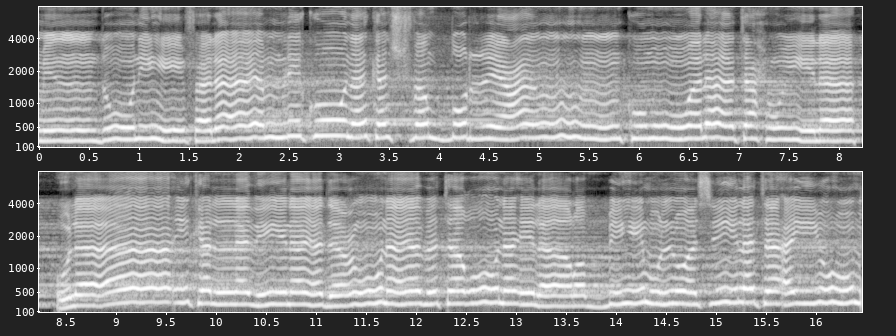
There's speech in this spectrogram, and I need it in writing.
من دونه فلا يملكون كشف الضر عنكم ولا تحويلا أولئك الذين يدعون يبتغون إلى ربهم الوسيلة أيهم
